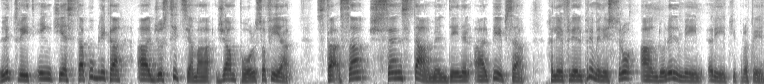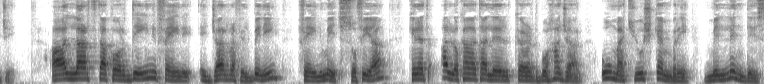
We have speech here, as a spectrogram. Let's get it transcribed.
li trid inkjesta pubblika għall-ġustizzja ma' Jean Paul Sofia. Staqsa x'sens tagħmel din il-qalb iebsa, ħlief li l-Prim Ministru għandu lil min ried jipproteġi. Qal l-art ta' Kordin fejn iġġarraf il-bini fejn miet Sofia kienet allokata lil Kurt Buhaġar u Matthew Schembri mill-Lindis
